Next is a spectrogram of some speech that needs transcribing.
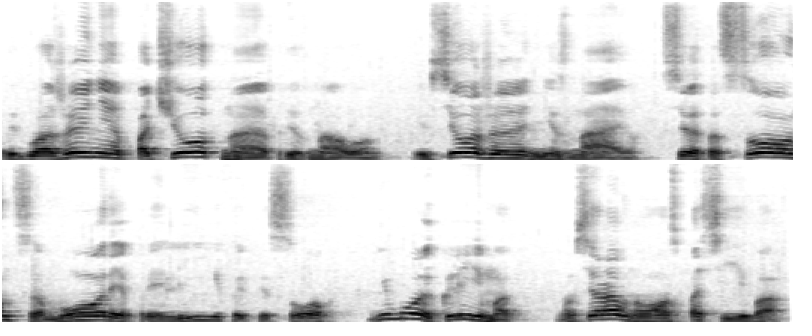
«Предложение почетное», — признал он. «И все же не знаю. Все это солнце, море, прилив и песок. Не мой климат. Но все равно спасибо.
